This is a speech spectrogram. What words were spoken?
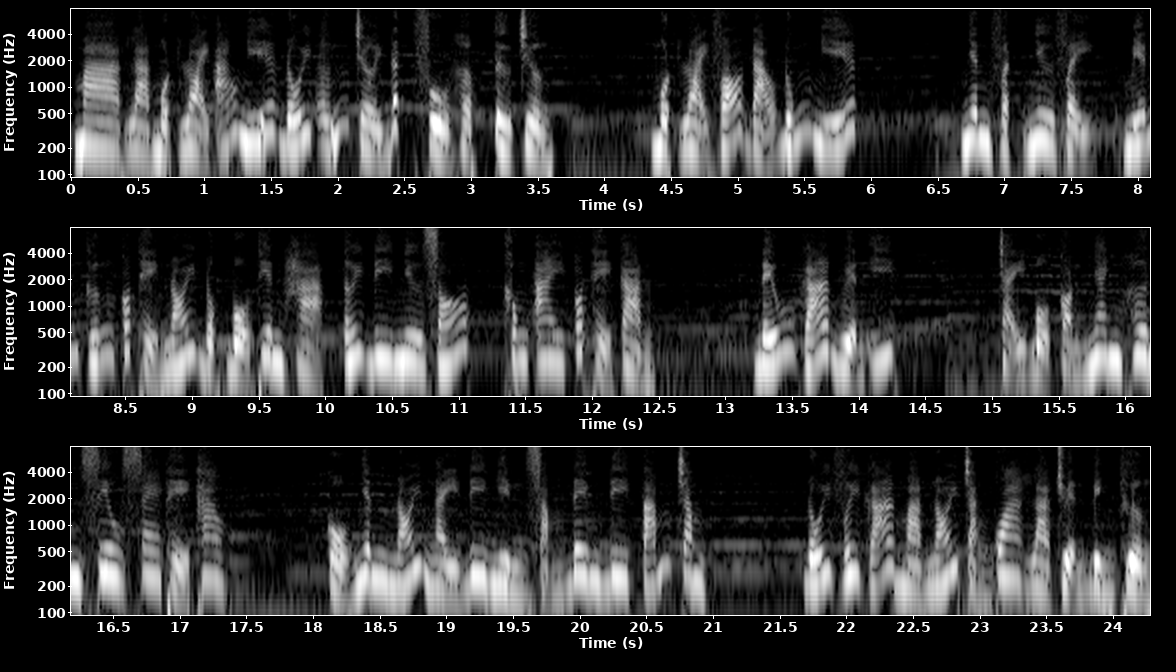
Mà là một loại áo nghĩa đối ứng trời đất phù hợp từ trường. Một loại võ đạo đúng nghĩa. Nhân vật như vậy, miễn cứng có thể nói độc bộ thiên hạ tới đi như gió, không ai có thể cản. Nếu gã nguyện ý, chạy bộ còn nhanh hơn siêu xe thể thao. Cổ nhân nói ngày đi nhìn sắm đêm đi 800. Đối với gã mà nói chẳng qua là chuyện bình thường.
